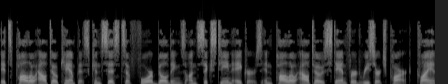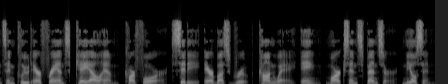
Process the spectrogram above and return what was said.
Its Palo Alto campus consists of four buildings on 16 acres in Palo Alto's Stanford Research Park. Clients include Air France, KLM, Carrefour, Citi, Airbus Group, Con-way, Ing, Marks and Spencer, Nielsen,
